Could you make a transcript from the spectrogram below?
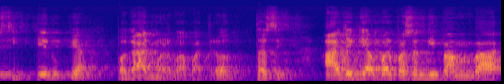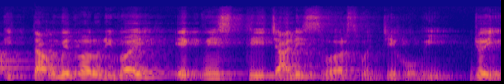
સિત્તેર રૂપિયા પગાર મળવા પાત્ર થશે. આ જગ્યા પર પસંદગી પામવા ઈચ્છતા ઉમેદવારોની વય એકવીસથી ચાલીસ વર્ષ વચ્ચે હોવી જોઈએ.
